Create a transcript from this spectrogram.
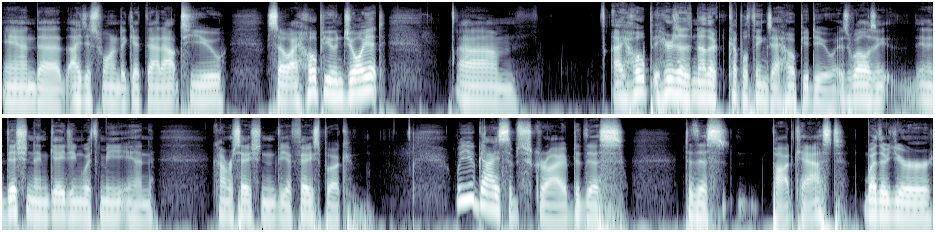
And uh, I just wanted to get that out to you. So I hope you enjoy it. Um, I hope, here's another couple things I hope you do, as well as in addition engaging with me in conversation via Facebook. Will you guys subscribe to this to this podcast? Whether you're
